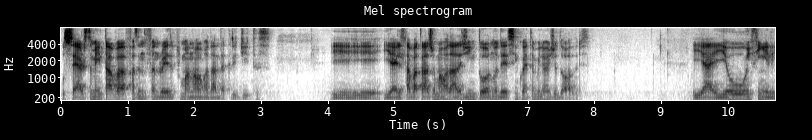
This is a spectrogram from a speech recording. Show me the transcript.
O Sérgio também estava fazendo fundraising para uma nova rodada da Acreditas. E, e aí ele estava atrás de uma rodada de em torno de 50 milhões de dólares. E aí, o, enfim, ele,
